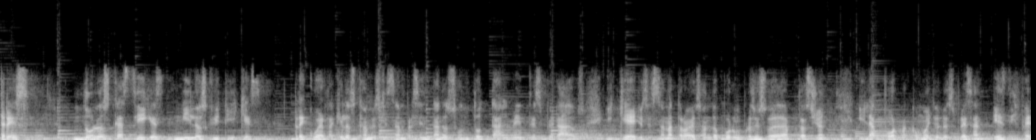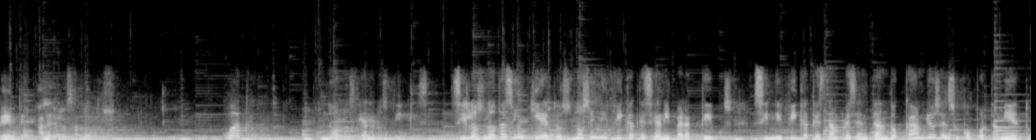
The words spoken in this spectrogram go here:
3. No los castigues ni los critiques. Recuerda que los cambios que están presentando son totalmente esperados y que ellos están atravesando por un proceso de adaptación y la forma como ellos lo expresan es diferente a la de los adultos. 4. No los diagnostiques. Si los notas inquietos no significa que sean hiperactivos, significa que están presentando cambios en su comportamiento.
